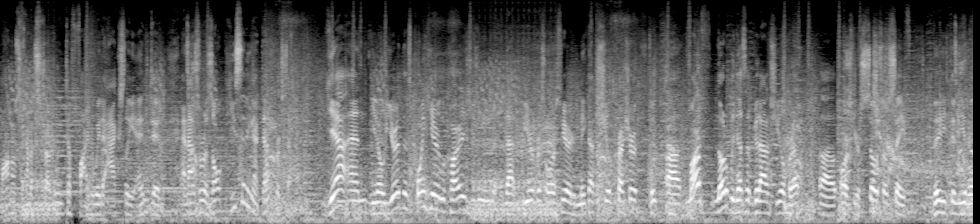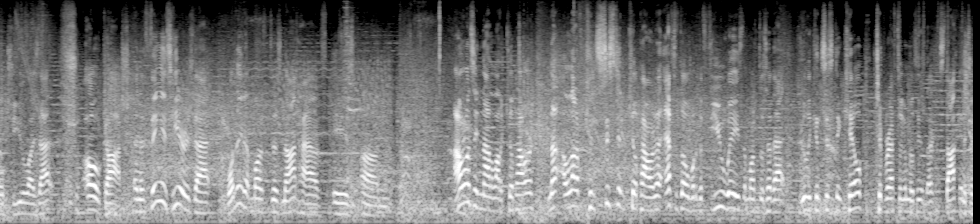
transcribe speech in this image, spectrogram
Mono's kind of struggling to find a way to actually end it, and as a result, he's sitting at death percent. Yeah, and you know, you're at this point here, Lucario is using that B reverse Aura Sphere to make that shield pressure. Uh, Marth notably does have good out of shield, but uh, Aura Sphere is so, so safe. Then he's going to be able to utilize that. Oh, gosh. And the thing is here is that one thing that Marth does not have is um, I don't want to say not a lot of kill power, not a lot of consistent kill power. That F though, one of the few ways that does have that really consistent kill. Tipper F took him to that stock, and it's a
